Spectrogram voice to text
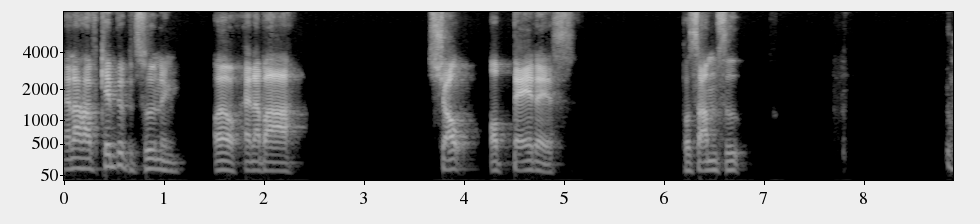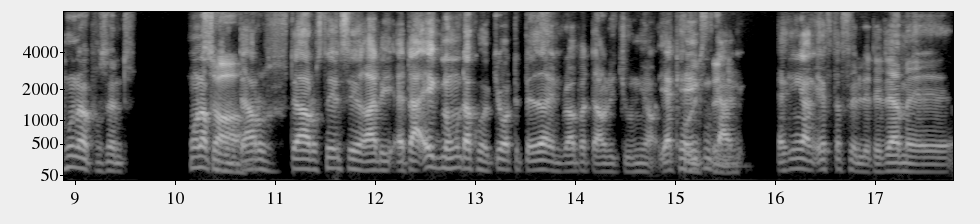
han har haft kæmpe betydning, og jo, han er bare sjov og badass på samme tid. 100 procent. 100 Så-. Der har du, der har du stillet sig ret i, at der er ikke nogen, der kunne have gjort det bedre end Robert Downey Jr. Jeg kan ikke engang, jeg kan ikke engang efterfølge det der med,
